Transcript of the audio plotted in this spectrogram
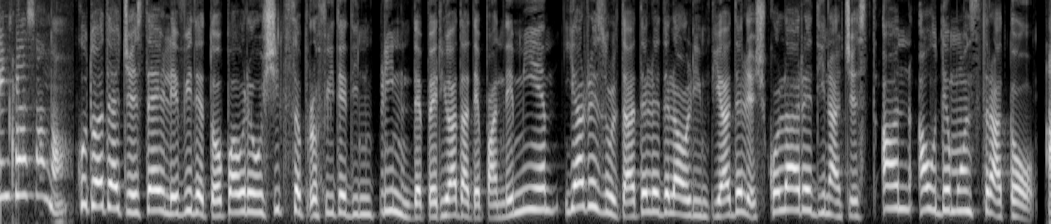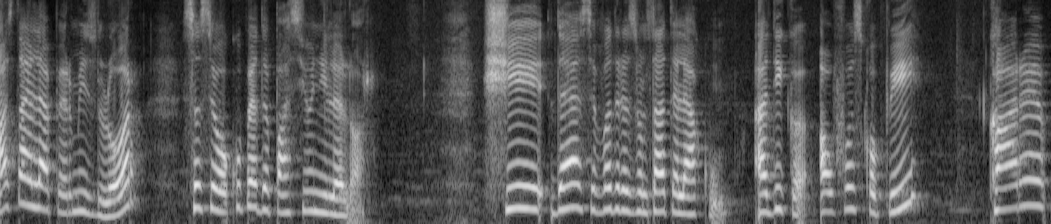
din clasa 9. Cu toate acestea, elevii de top au reușit să profite din plin de perioada de pandemie, iar rezultatele de la olimpiadele școlare din acest an au demonstrat-o. Asta le-a permis lor să se ocupe de pasiunile lor. Și de aia se văd rezultatele acum. Adică au fost copii care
